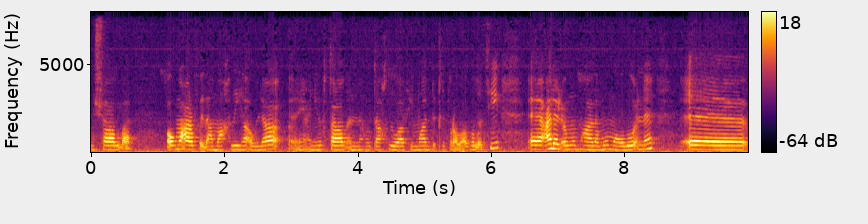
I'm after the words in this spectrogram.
إن شاء الله. أو ما أعرف إذا ماخذيها أو لا يعني يفترض أنه تأخذوها في مادة ال probability آه على العموم هذا مو موضوعنا. آه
